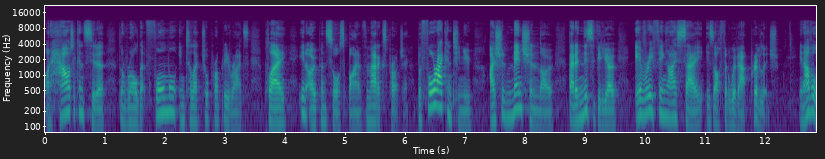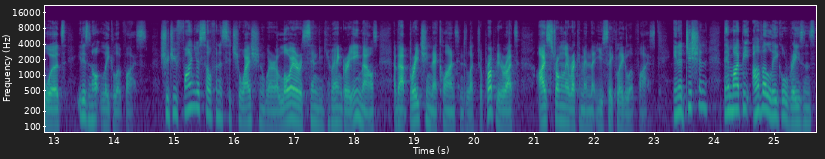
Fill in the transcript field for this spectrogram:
on how to consider the role that formal intellectual property rights play in open source bioinformatics projects. Before I continue, I should mention though that in this video, everything I say is offered without privilege. In other words, it is not legal advice. Should you find yourself in a situation where a lawyer is sending you angry emails about breaching their client's intellectual property rights, I strongly recommend that you seek legal advice. In addition, there might be other legal reasons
